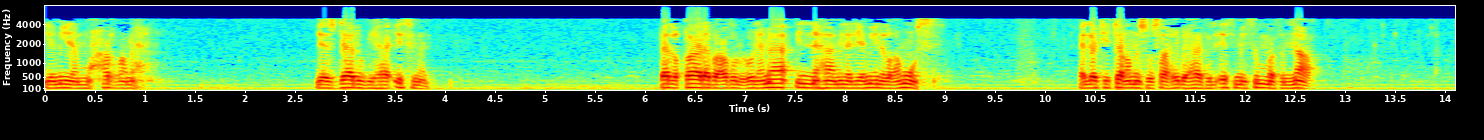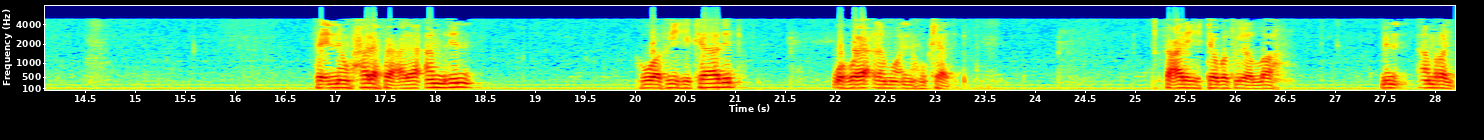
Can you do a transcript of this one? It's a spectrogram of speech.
يمينا محرمة يزداد بها إثما. بل قال بعض العلماء إنها من اليمين الغموس التي تغمس صاحبها في الإثم ثم في النار. فإنه حلف على أمر هو فيه كاذب وهو يعلم أنه كاذب. فعليه التوبة إلى الله من أمرين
